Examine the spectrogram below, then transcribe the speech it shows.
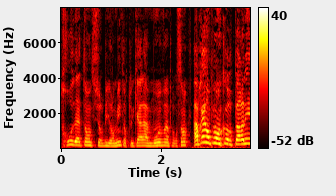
trop d'attente sur Beyond Meat, en tout cas là, moins 20%. Après on peut encore parler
